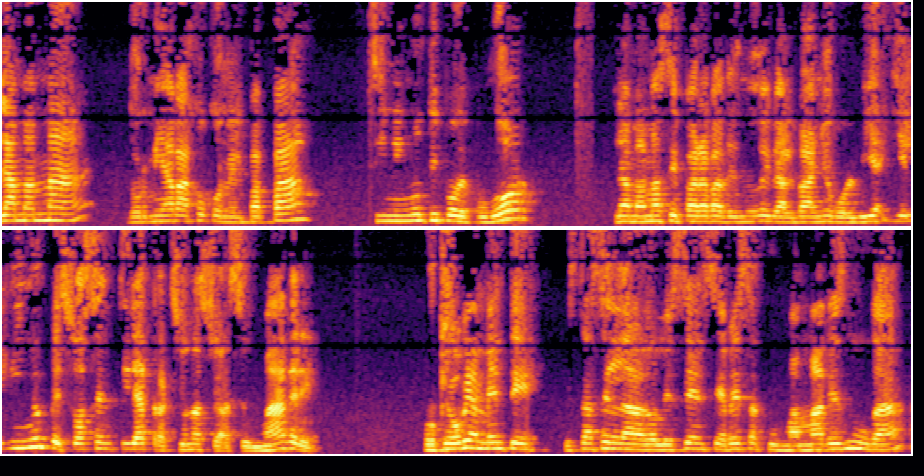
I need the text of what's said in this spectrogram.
La mamá dormía abajo con el papá sin ningún tipo de pudor. La mamá se paraba desnuda, iba al baño, volvía y el niño empezó a sentir atracción hacia su madre. Porque obviamente estás en la adolescencia, ves a tu mamá desnuda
